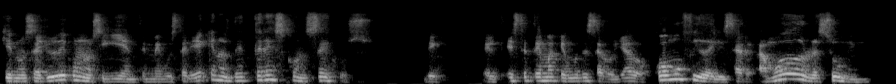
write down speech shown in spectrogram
que nos ayude con lo siguiente. Me gustaría que nos dé tres consejos de este tema que hemos desarrollado. ¿Cómo fidelizar? A modo de resumen,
